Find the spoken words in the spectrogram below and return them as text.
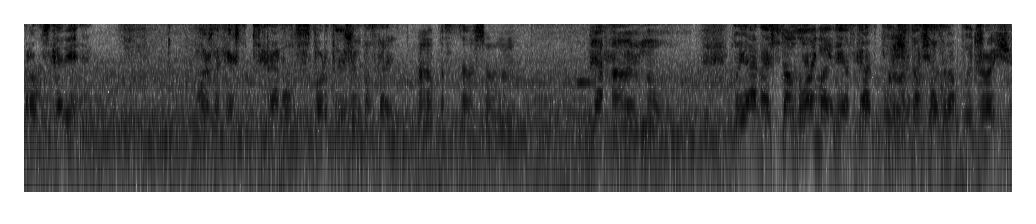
про ускорение. Можно, конечно, психануть, в спорт-режим поставить. А ну постав, що воно. Бляха, але ну. Но я, значит, у тебя салоне подвеска отпущена, сейчас она будет жестче.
